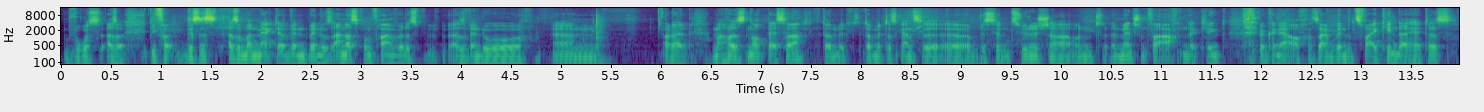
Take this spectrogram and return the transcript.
wo es, also die, das ist, also man merkt ja, wenn, wenn du es andersrum fragen würdest, also wenn du ähm, oder machen wir es noch besser, damit, damit das Ganze äh, ein bisschen zynischer und äh, menschenverachtender klingt. Wir können ja auch sagen, wenn du zwei Kinder hättest.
